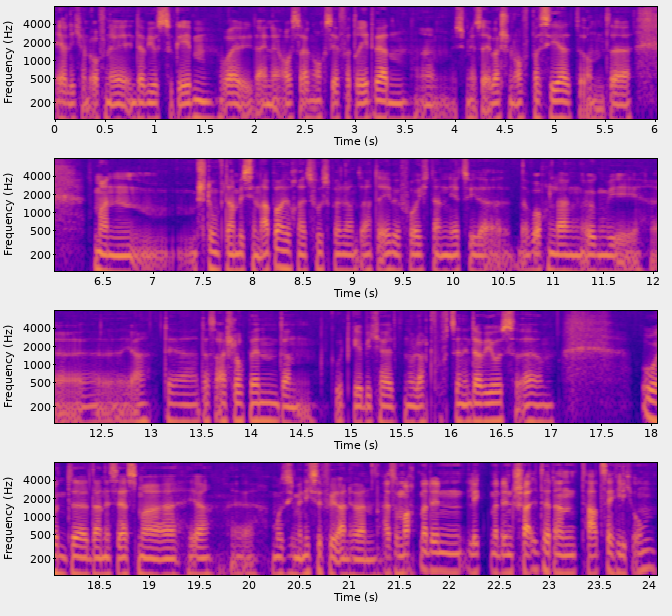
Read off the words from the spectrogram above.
ehrlich und offene Interviews zu geben, weil deine Aussagen auch sehr verdreht werden. Ähm, ist mir selber schon oft passiert und äh, man stumpft da ein bisschen ab auch als Fußballer und sagt, ey, bevor ich dann jetzt wieder eine Woche lang irgendwie äh, ja, der, das Arschloch bin, dann gut, gebe ich halt 0815 Interviews. Ähm, und äh, dann ist erstmal, äh, ja, äh, muss ich mir nicht so viel anhören. Also macht man den, legt man den Schalter dann tatsächlich um,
